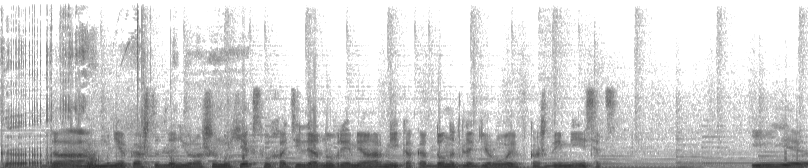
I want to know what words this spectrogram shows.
Да, мне кажется, для Ньюрашиму Хекс выходили одно время армии как аддоны для героев каждый месяц. И,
